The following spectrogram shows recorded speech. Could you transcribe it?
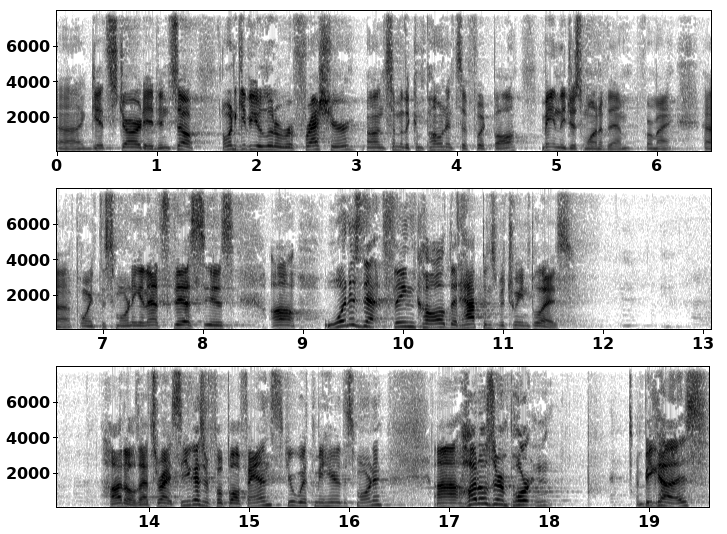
uh, get started. And so I want to give you a little refresher on some of the components of football, mainly just one of them for my uh, point this morning. And that's this is uh, what is that thing called that happens between plays? Huddle, that's right. So, you guys are football fans. You're with me here this morning. Uh, huddles are important because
